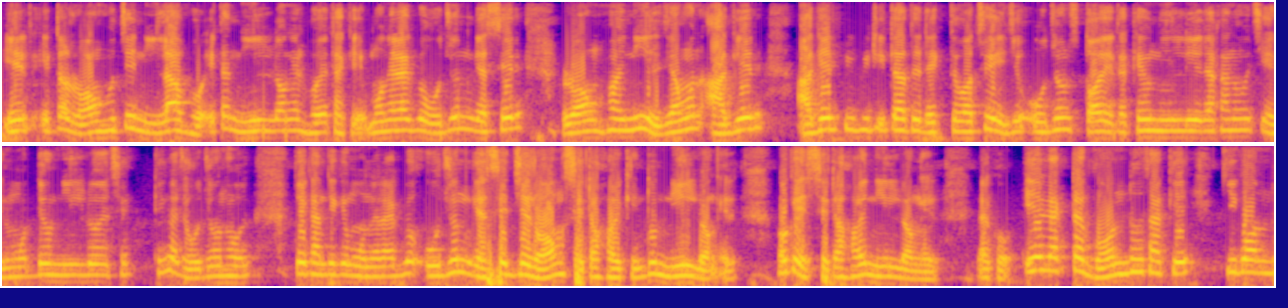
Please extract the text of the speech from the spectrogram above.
এর, এটা রং হচ্ছে নীলাভ, এটা নীল রঙের হয়ে থাকে। মনে রাখবে, ওজন গ্যাসের রং হয় নীল। যেমন আগের আগের পিপিটিটাতে দেখতে পাচ্ছ, এই যে ওজন স্তর, এটাকেও নীল দিয়ে দেখানো হয়েছে, এর মধ্যেও নীল রয়েছে। ঠিক আছে? ওজন হোল, তো এখান থেকে মনে রাখবে, ওজন গ্যাসের যে রং, সেটা হয় কিন্তু নীল রঙের। ওকে? সেটা হয় নীল রঙের। দেখো, এর একটা গন্ধ থাকে, কি গন্ধ?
